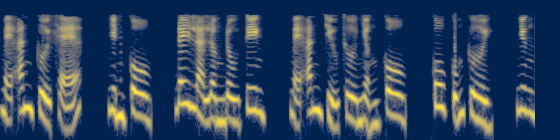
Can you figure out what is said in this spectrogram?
mẹ anh cười khẽ, nhìn cô, đây là lần đầu tiên, mẹ anh chịu thừa nhận cô, cô cũng cười, nhưng,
